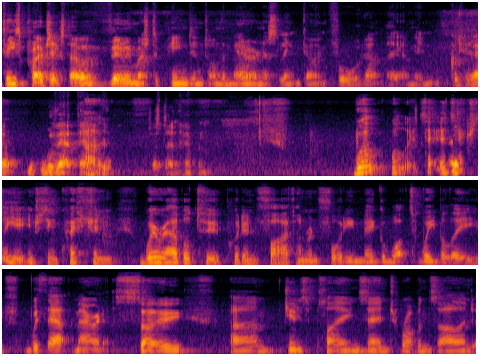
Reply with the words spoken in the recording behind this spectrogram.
these projects though are very much dependent on the Marinus link going forward, aren't they? I mean, because without without that, uh, it just don't happen. Well, well, it's, it's actually an interesting question. We're able to put in 540 megawatts, we believe, without Marinus. So um, Jims Plains and Robbins Island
